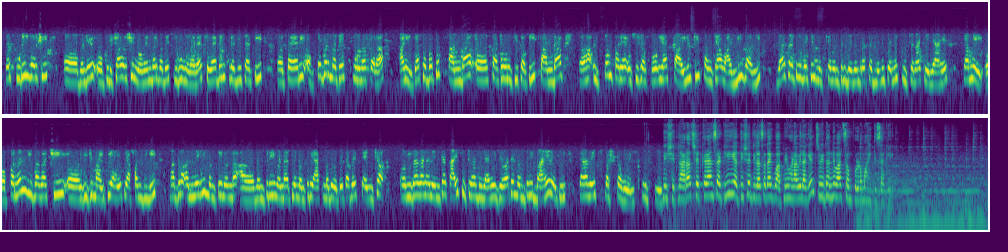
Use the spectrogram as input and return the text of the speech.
तर पुढील वर्षी म्हणजे पुढच्या वर्षी नोव्हेंबरमध्ये सुरू होणाऱ्या सोयाबीन खरेदीसाठी तयारी ऑक्टोबर मध्येच पूर्ण करा आणि त्यासोबतच कांदा साठवणुकीसाठी कांदा हा उत्तम पर्याय असू शकतो. या चाळींची संख्या वाढली जावी. यासाठी देखील मुख्यमंत्री देवेंद्र फडणवीस यांनी सूचना केल्या आहेत. त्यामुळे पणन विभागाची ही जी माहिती आहे ती आपण दिली. मात्र अन्यही मंत्रिमंडळ मंत्रिमंडळातले मंत्री आतमध्ये होते. त्यामुळे त्यांच्या विभागाला नेमक्या काय सूचना दिल्या आहे जेव्हा ते मंत्री बाहेर येतील त्यावेळेस स्पष्ट होईल. निश्चित. नाराज शेतकऱ्यांसाठी ही अतिशय दिलासादायक बातमी म्हणावी लागेल. जुई धन्यवाद संपूर्ण माहितीसाठी.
